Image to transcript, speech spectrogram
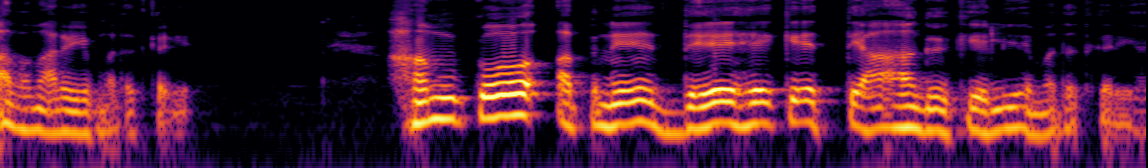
अब हमारे ये मदद करिए। हमको अपने देह के त्याग के लिए मदद करिए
